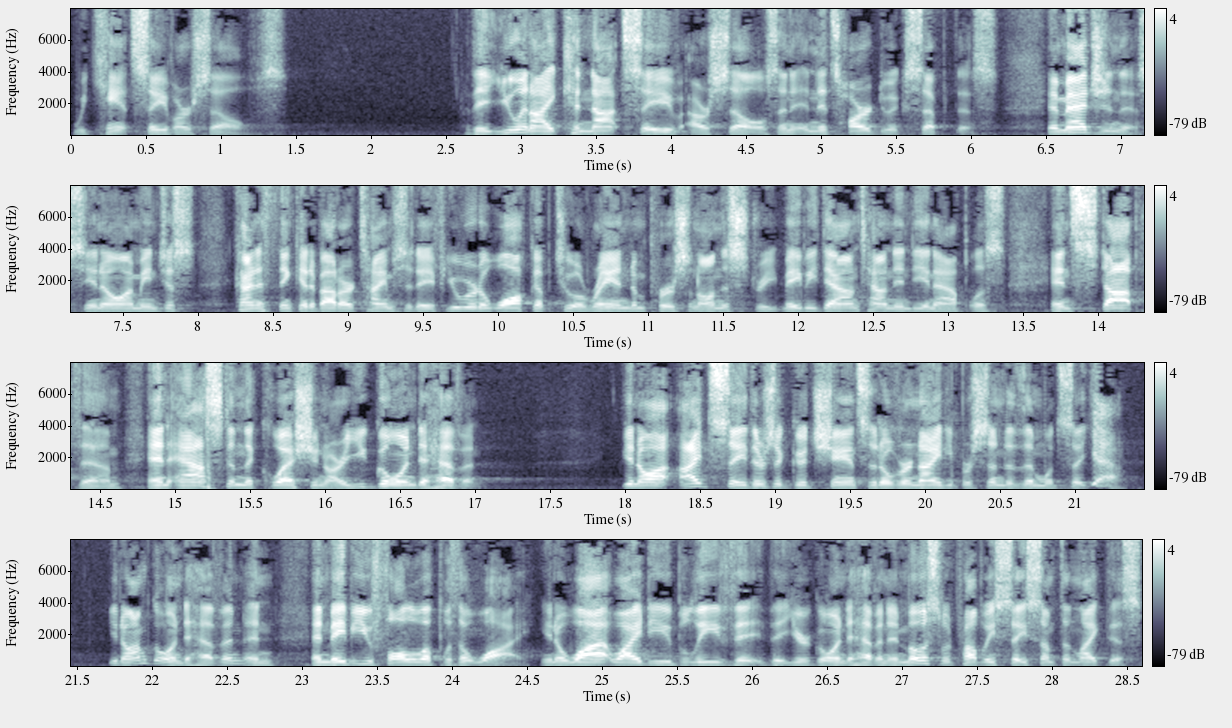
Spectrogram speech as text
we can't save ourselves. That you and I cannot save ourselves, and, and it's hard to accept this. Imagine this, you know, I mean, just kind of thinking about our times today. If you were to walk up to a random person on the street, maybe downtown Indianapolis, and stop them and ask them the question, Are you going to heaven? You know, I'd say there's a good chance that over 90% of them would say, Yeah, you know, I'm going to heaven. And, and maybe you follow up with a why. You know, why, why do you believe that, that you're going to heaven? And most would probably say something like this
